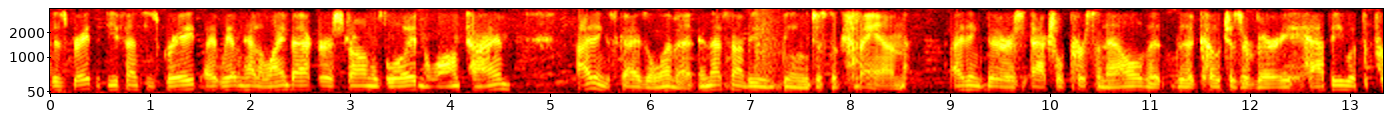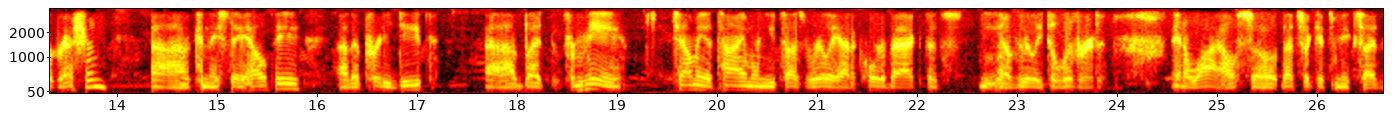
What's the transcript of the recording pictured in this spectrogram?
is great. The defense is great. I, we haven't had a linebacker as strong as Lloyd in a long time. I think sky's the limit, and that's not being being just a fan. I think there's actual personnel that the coaches are very happy with the progression uh, can they stay healthy? Uh, they're pretty deep. Uh, but for me, tell me a time when Utah's really had a quarterback that's you know really delivered in a while. So that's what gets me excited.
